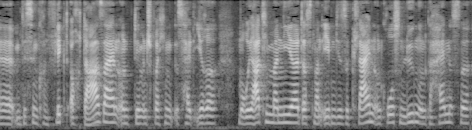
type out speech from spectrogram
äh, ein bisschen Konflikt auch da sein und dementsprechend ist halt ihre Moriarty-Manier, dass man eben diese kleinen und großen Lügen und Geheimnisse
